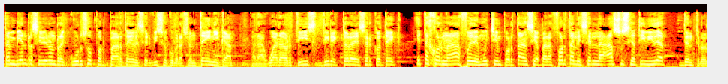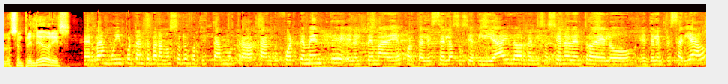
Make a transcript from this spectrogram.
también recibieron recursos por parte del Servicio de Cooperación Técnica. Para Guara Ortiz, directora de Cercotec, esta jornada fue de mucha importancia para fortalecer la asociatividad dentro de los emprendedores. La verdad, muy importante para nosotros porque estamos trabajando fuertemente en el tema de fortalecer la asociatividad y las organizaciones dentro de del empresariado.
